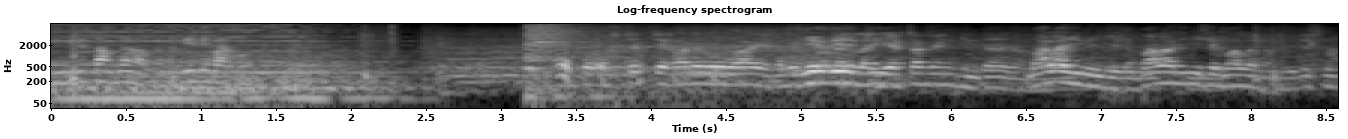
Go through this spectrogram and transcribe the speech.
জিনিসের দাম জানা আছে দিতে পারব। কষ্টের টাকা ভাই জিনিস দাম বুঝিস না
